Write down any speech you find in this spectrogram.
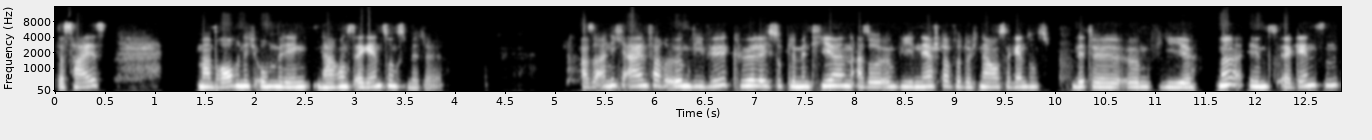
Das heißt, man braucht nicht unbedingt Nahrungsergänzungsmittel. Also nicht einfach irgendwie willkürlich supplementieren, also irgendwie Nährstoffe durch Nahrungsergänzungsmittel irgendwie ne, ins Ergänzen.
